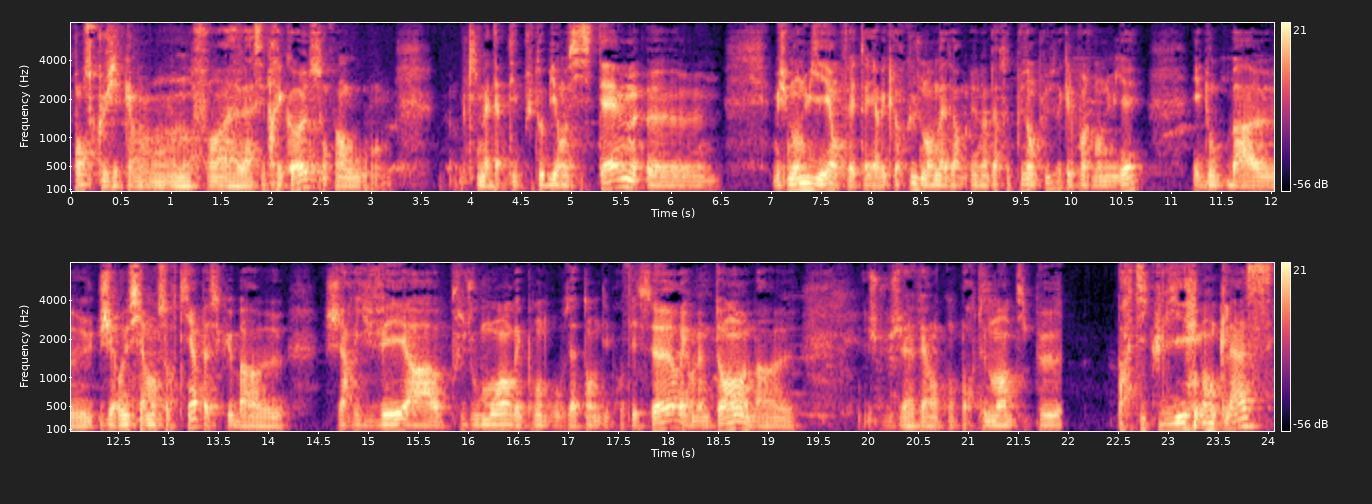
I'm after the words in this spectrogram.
pense que j'étais un enfant assez précoce, enfin ou, qui m'adaptait plutôt bien au système. Euh, mais je m'ennuyais en fait. Et avec le recul, je m'aperçois de plus en plus à quel point je m'ennuyais. Et donc, bah, euh, j'ai réussi à m'en sortir parce que, bah, euh, j'arrivais à plus ou moins répondre aux attentes des professeurs et en même temps, bah, j'avais un comportement un petit peu particulier en classe,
